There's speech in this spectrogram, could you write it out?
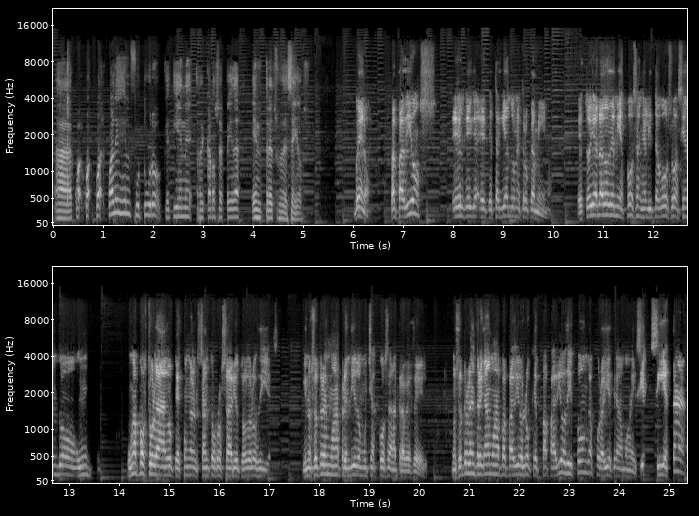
Uh, ¿cuál, es el futuro que tiene Ricardo Cepeda entre sus deseos? Bueno, Papá Dios es el que, el que está guiando nuestro camino. Estoy al lado de mi esposa Angelita Bozo haciendo un un apostolado que es con el Santo Rosario todos los días. Y nosotros hemos aprendido muchas cosas a través de él. Nosotros le entregamos a Papá Dios lo que Papá Dios disponga, por ahí es que vamos a ir. Si, está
